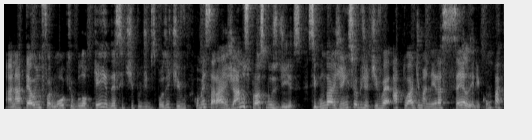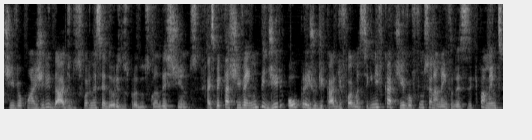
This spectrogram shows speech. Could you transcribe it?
A Anatel informou que o bloqueio desse tipo de dispositivo começará já nos próximos dias. Segundo a agência, o objetivo é atuar de maneira célere, compatível com a agilidade dos fornecedores vendedores dos produtos clandestinos. A expectativa é impedir ou prejudicar de forma significativa o funcionamento desses equipamentos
